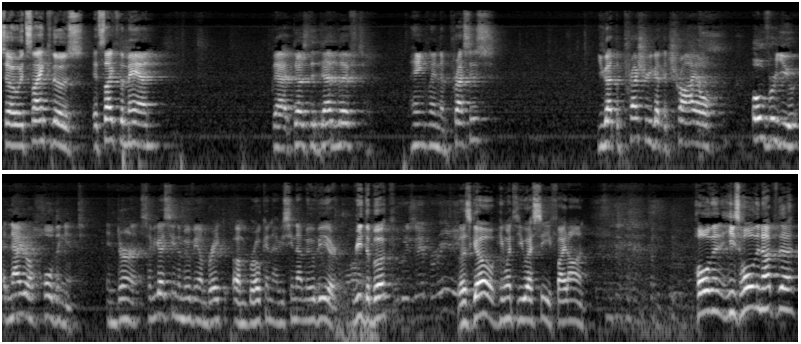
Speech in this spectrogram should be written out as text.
So it's like those, it's like the man that does the deadlift, hang clean, and presses. You got the pressure, you got the trial over you, and now you're holding it. Endurance. Have you guys seen the movie Unbreak, Unbroken? Have you seen that movie or read the book? Let's go. He went to USC. Fight on holding, he's holding up the,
